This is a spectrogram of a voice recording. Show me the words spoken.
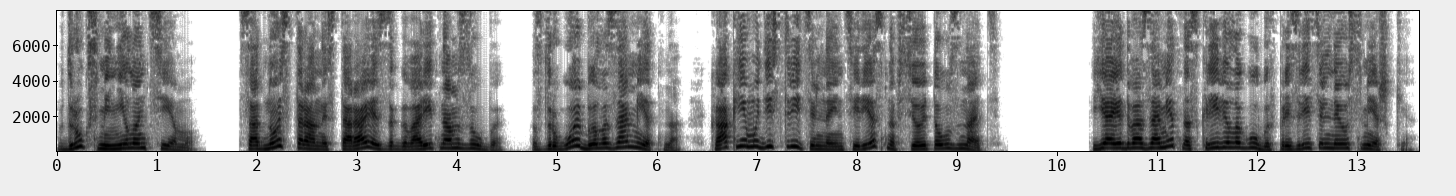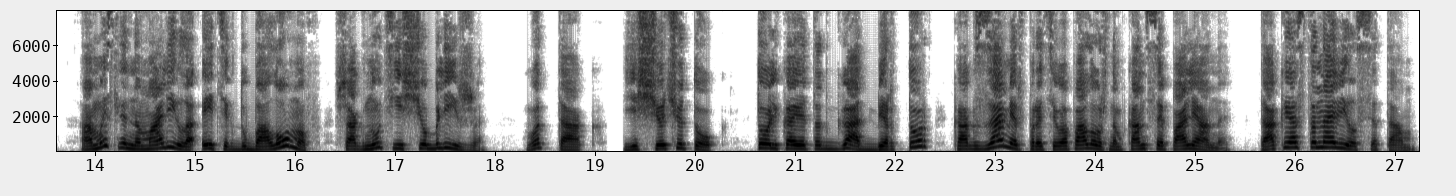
Вдруг сменил он тему. С одной стороны, стараясь заговорить нам зубы. С другой было заметно, как ему действительно интересно все это узнать. Я едва заметно скривила губы в презрительной усмешке, а мысленно молила этих дуболомов шагнуть еще ближе. Вот так, еще чуток. Только этот гад Бертор как замер в противоположном конце поляны, так и остановился там,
